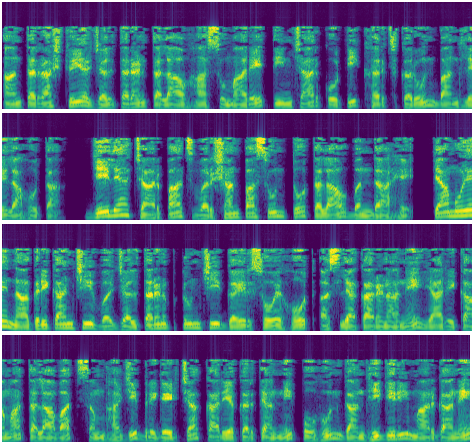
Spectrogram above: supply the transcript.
आंतरराष्ट्रीय जलतरण तलाव हा सुमारे तीन चार कोटी खर्च करून बांधलेला होता. गेल्या चार पाच वर्षांपासून तो तलाव बंद आहे. त्यामुळे नागरिकांची व जलतरणपटूंची गैरसोय होत असल्याकारणाने या रिकामा तलावात संभाजी ब्रिगेडच्या कार्यकर्त्यांनी पोहून गांधीगिरी मार्गाने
